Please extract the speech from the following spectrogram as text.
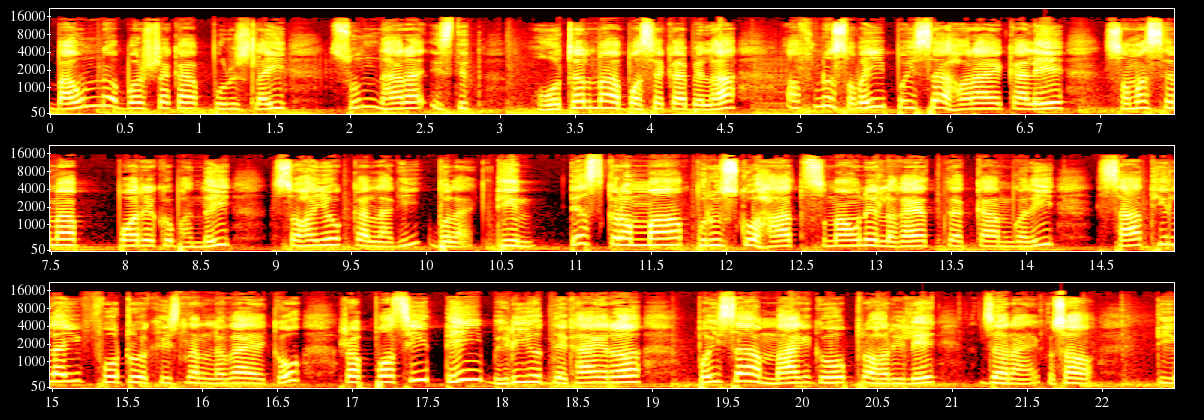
बाहन्न वर्षका पुरुषलाई सुनधारा स्थित होटलमा बसेका बेला आफ्नो सबै पैसा हराएकाले समस्यामा परेको भन्दै सहयोगका लागि बोलाएकी थिइन्। त्यस क्रममा पुरुषको हात समाउने लगायतका काम गरी साथीलाई फोटो खिच्न लगाएको र पछि त्यही भिडियो देखाएर पैसा मागेको प्रहरीले जनाएको छ। ती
